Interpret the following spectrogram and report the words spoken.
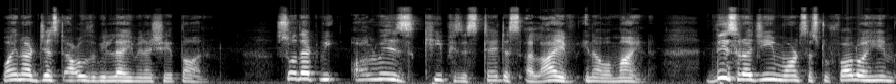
Why not just A'udhu Billahi Shaitan? So that we always keep his status alive in our mind. This rajim wants us to follow him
